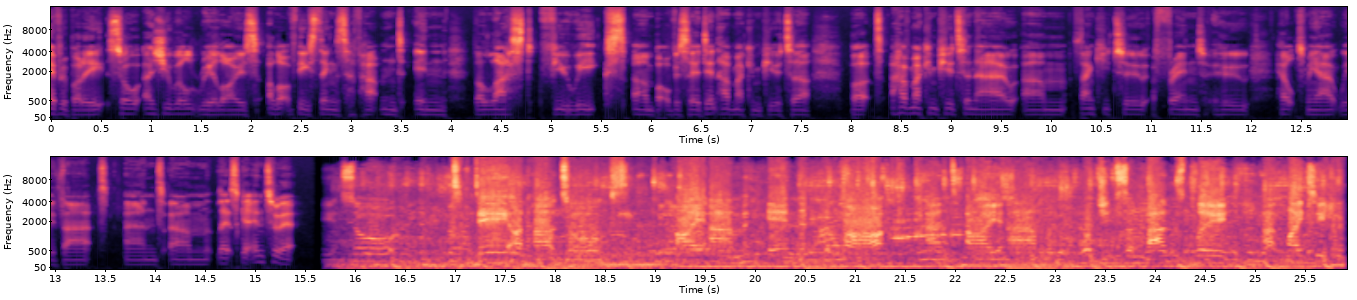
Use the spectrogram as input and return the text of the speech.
Hey everybody, so as you will realise, a lot of these things have happened in the last few weeks, um, but obviously I didn't have my computer, but I have my computer now. Um, thank you to a friend who helped me out with that, and um, let's get into it. So, today on Hart Talks, I am in the park and I am watching some bands play at Mighty Good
